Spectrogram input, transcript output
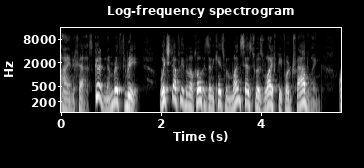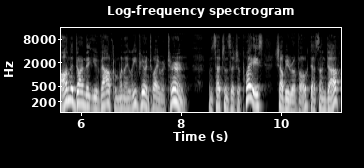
Ein Ches. Good. Number three, which stuff we have is in a case when one says to his wife before traveling, on the darn that you vow from when I leave here until I return from such and such a place shall be revoked. That's on Daf.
